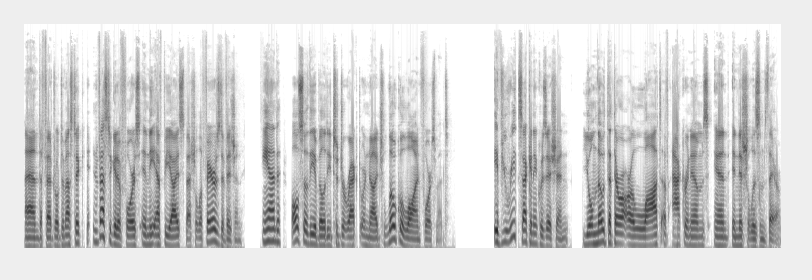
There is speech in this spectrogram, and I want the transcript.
and the Federal Domestic Investigative Force in the FBI's Special Affairs Division, and also the ability to direct or nudge local law enforcement. If you read Second Inquisition, you'll note that there are a lot of acronyms and initialisms there.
